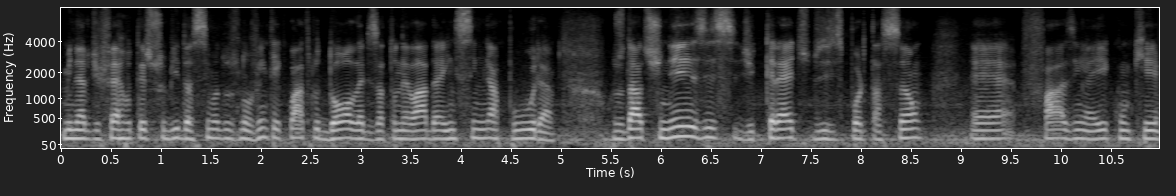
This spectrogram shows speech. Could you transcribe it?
o minério de ferro ter subido acima dos 94 dólares a tonelada em Singapura. Os dados chineses de crédito de exportação é, fazem aí com que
